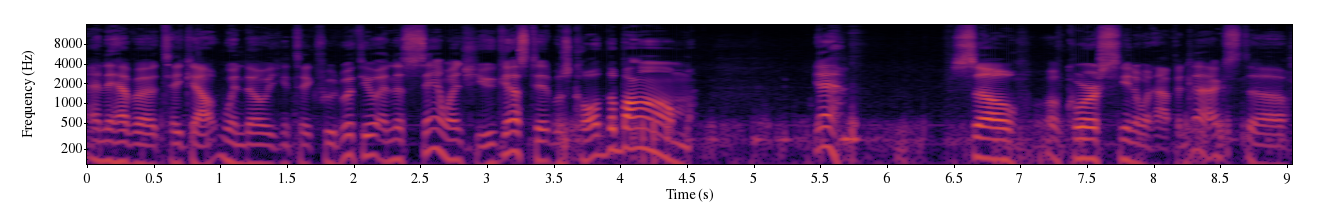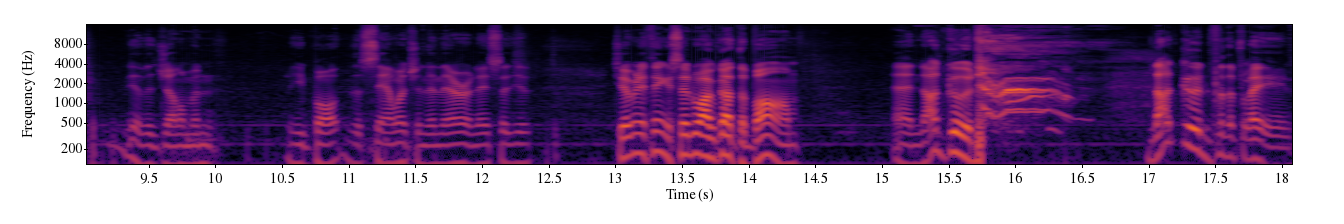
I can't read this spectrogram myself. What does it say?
and they have a takeout window. You can take food with you. And this sandwich, you guessed it, was called the bomb. Yeah. So of course, you know what happened next. Uh, yeah, the gentleman, he bought the sandwich and in there, and they said, "You, do you have anything?" He said, "Well, I've got the bomb." and not good. not good for the plane.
